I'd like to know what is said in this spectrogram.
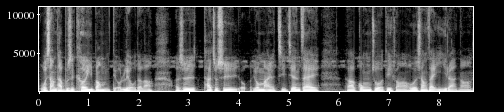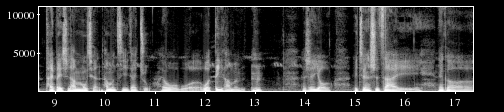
我想他不是刻意帮我们留留的啦，而是他就是有有买了几间在他工作的地方啊，或者像在宜兰啊、台北是他们目前他们自己在住，还有我我我弟他们，但是有一间是在那个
